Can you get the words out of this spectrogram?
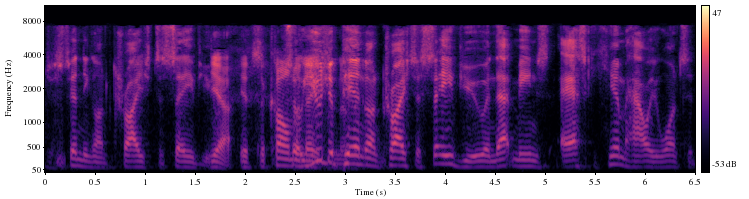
descending on Christ to save you. yeah, it's the calling. So you depend on Christ to save you, and that means asking Him how He wants it,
